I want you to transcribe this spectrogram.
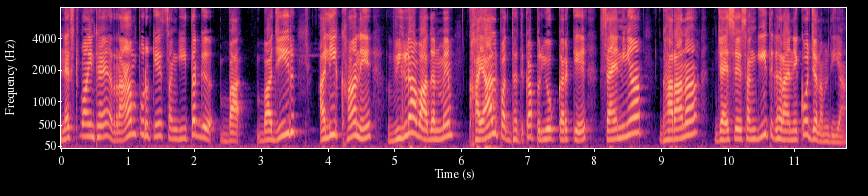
नेक्स्ट पॉइंट है रामपुर के संगीतज्ञ बा, बाजीर अली खान ने वीणा वादन में ख्याल पद्धति का प्रयोग करके सैनिया घराना जैसे संगीत घराने को जन्म दिया।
